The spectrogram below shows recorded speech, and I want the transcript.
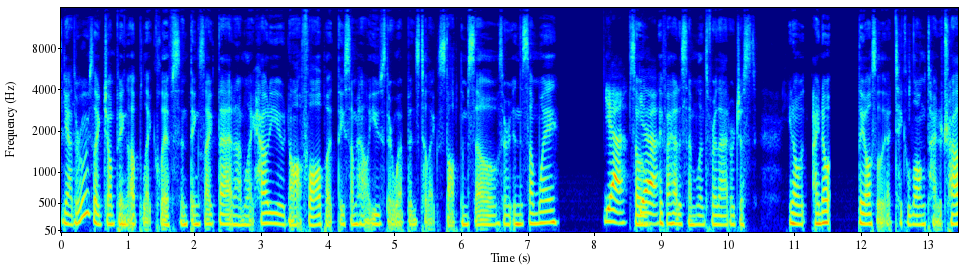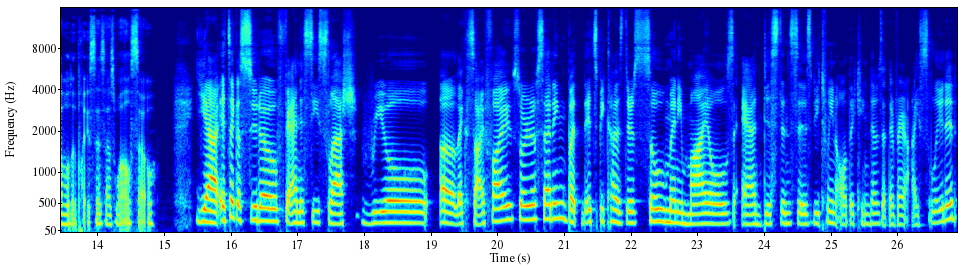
Yeah, they're always like jumping up like cliffs and things like that. And I'm like, how do you not fall? But they somehow use their weapons to like stop themselves or in some way. Yeah. So yeah. if I had a semblance for that, or just, you know, I know they also take a long time to travel to places as well. So Yeah, it's like a pseudo fantasy slash real uh like sci-fi sort of setting, but it's because there's so many miles and distances between all the kingdoms that they're very isolated.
